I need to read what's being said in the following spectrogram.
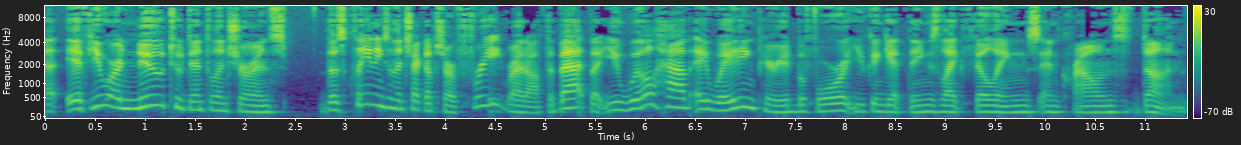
Uh, if you are new to dental insurance, those cleanings and the checkups are free right off the bat, but you will have a waiting period before you can get things like fillings and crowns done.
